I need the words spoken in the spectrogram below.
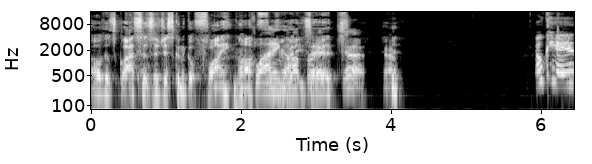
Oh, those glasses are just going to go flying off Flying off, everybody's right? heads. Yeah. Yeah. Okay,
